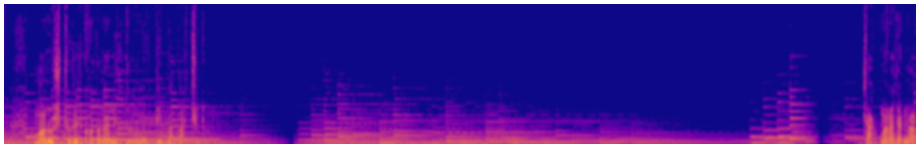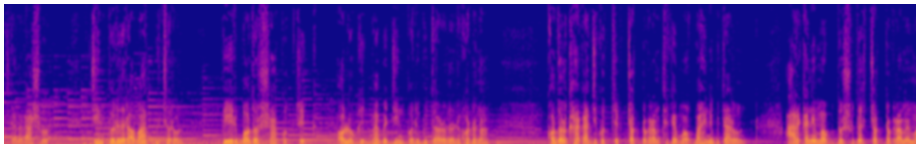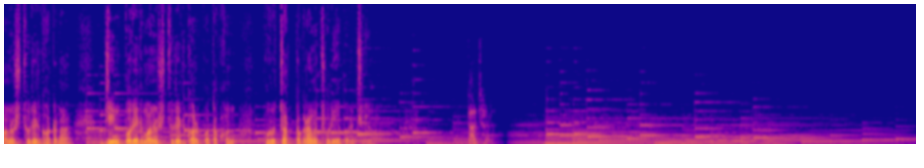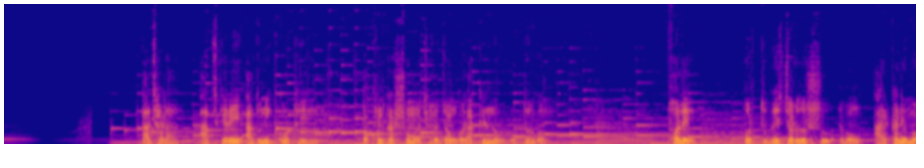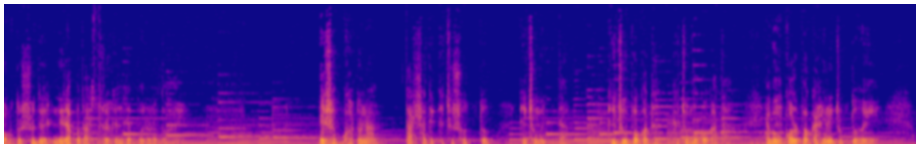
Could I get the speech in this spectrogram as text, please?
মানুষ চুরির ঘটনা নিত্যনৈমিত্তিক ব্যাপার ছিল। চাকমা রাজার নাচ গানের আসর, জিনপরিদের অবাধ বিচরণ, পীর বদর শাহ কর্তৃক অলৌকিকভাবে জিনপরি বিতরণের ঘটনা কদল খাঁ কাজী কর্তৃক চট্টগ্রাম থেকে মগবাহিনী বিতাড়ন, আরকানি মগদস্যুদের চট্টগ্রামের মানুষ চুরির ঘটনা, জিনপরির মানুষ চুরির গল্প তখন পুরো চট্টগ্রামে ছড়িয়ে পড়েছিল। তাছাড়া তাছাড়া আজকের এই আধুনিক কঠিল তখনকার সময় ছিল জঙ্গলাকীর্ণ ও দুর্গম। ফলে পর্তুগিজ জলদস্যু এবং আরকানি মগদস্যুদের নিরাপদ আশ্রয় কেন্দ্রে পরিণত হয়। এসব ঘটনা, তার সাথে কিছু সত্য, কিছু মিথ্যা, কিছু উপকথা, কিছু লোকগাথা এবং কল্পকাহিনী যুক্ত হয়ে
